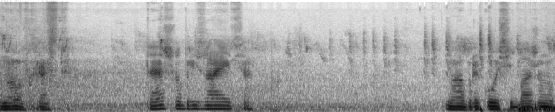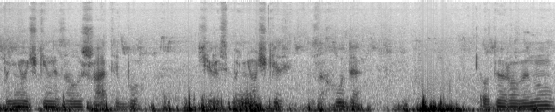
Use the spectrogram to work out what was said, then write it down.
навхрест теж обрізається. На абрикосі бажано пеньочки не залишати, бо через пеньочки заходить в деревину,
